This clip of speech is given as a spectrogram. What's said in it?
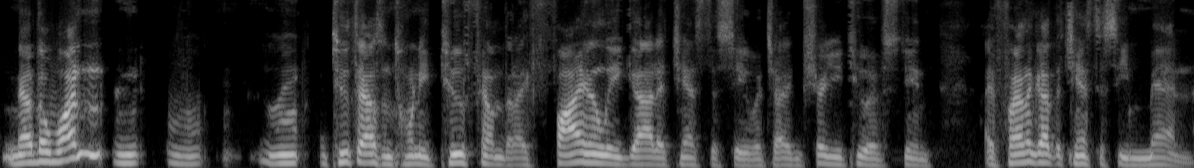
Now, the one r- r- 2022 film that I finally got a chance to see, which I'm sure you two have seen, I finally got the chance to see Men.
